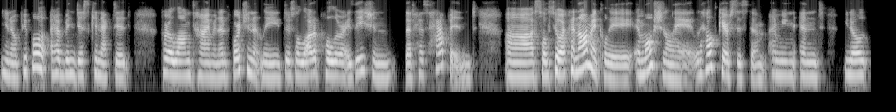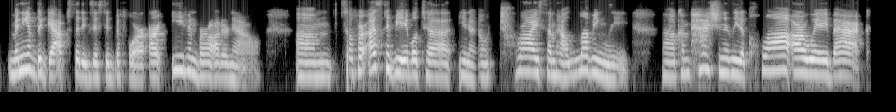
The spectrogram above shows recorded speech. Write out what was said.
you know people have been disconnected for a long time and unfortunately there's a lot of polarization that has happened uh, socioeconomically emotionally the healthcare system i mean and you know many of the gaps that existed before are even broader now. Um, so for us to be able to you know try somehow lovingly uh, compassionately to claw our way back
